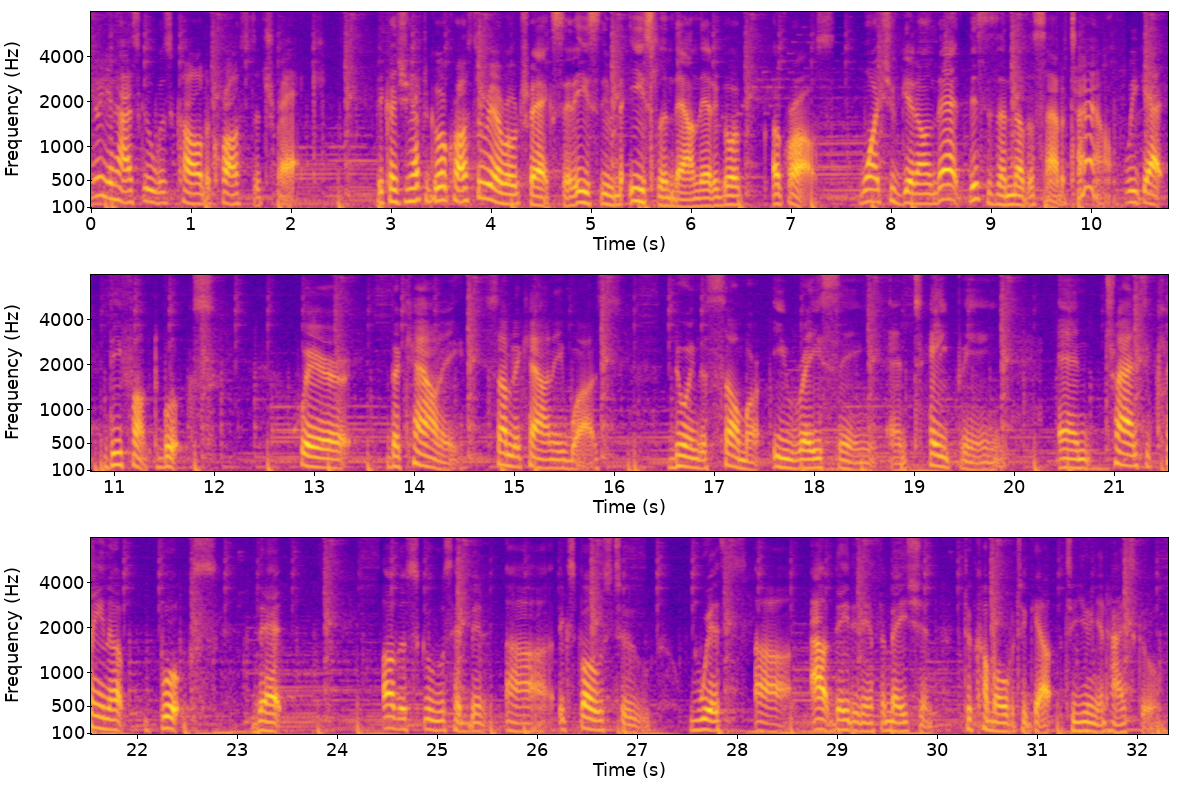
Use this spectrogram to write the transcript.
Union High School was called across the track because you have to go across the railroad tracks at Eastland, Eastland down there to go across. Once you get on that, this is another side of town. We got defunct books where the county, Sumner County was during the summer erasing and taping and trying to clean up books that other schools had been uh, exposed to with uh, outdated information to come over to, to Union High School.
